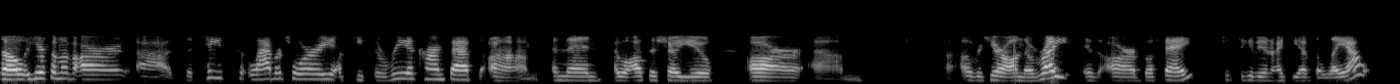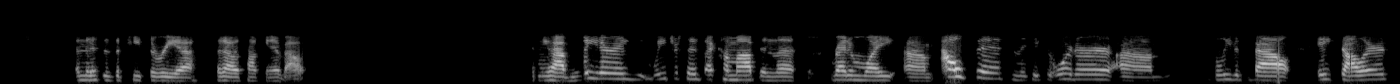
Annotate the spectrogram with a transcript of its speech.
So here's some of our uh, the taste laboratory, a pizzeria concept, um, and then I will also show you our um, over here on the right is our buffet, just to give you an idea of the layout. And this is the pizzeria that I was talking about. And you have waiters, waitresses that come up in the red and white um, outfits, and they take your order. Um, I believe it's about eight dollars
